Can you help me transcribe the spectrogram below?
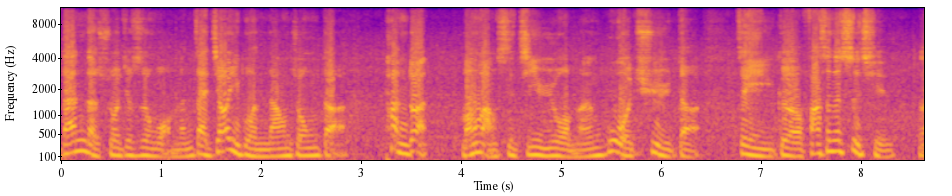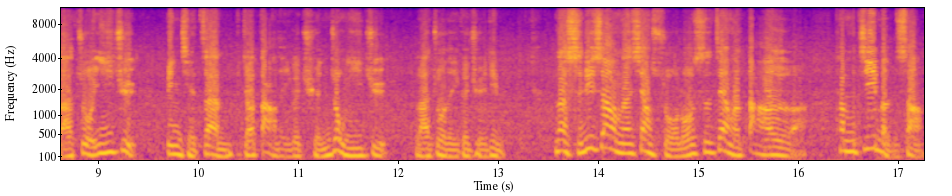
单的说就是我们在交易过程当中的判断，往往是基于我们过去的这一个发生的事情来做依据，并且占比较大的一个权重依据来做的一个决定。那实际上呢，像索罗斯这样的大鳄啊，他们基本上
